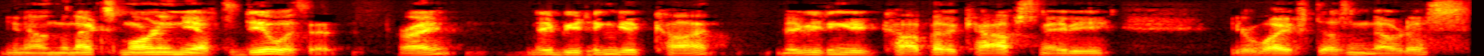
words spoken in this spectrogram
you know, and the next morning you have to deal with it, right? maybe you didn't get caught. Maybe you didn't get caught by the cops. Maybe your wife doesn't notice.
